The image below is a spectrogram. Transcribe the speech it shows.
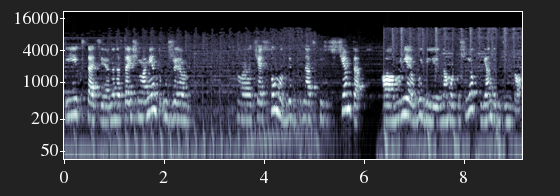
И, кстати, на настоящий момент уже э, часть суммы, где-то 15 тысяч с чем-то, а, мне вывели на мой кошелек в Яндекс Деньгах.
